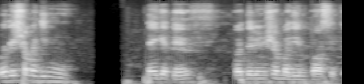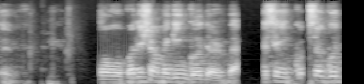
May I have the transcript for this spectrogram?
Pwede siyang maging negative, pwede rin siyang maging positive. So, pwede siyang maging good or bad. Kasi kung sa good...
